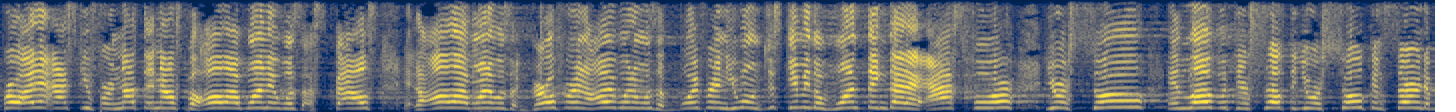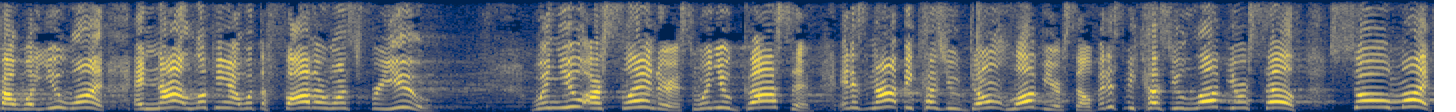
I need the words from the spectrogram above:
bro, I didn't ask you for nothing else, but all I wanted was a spouse and all I wanted was a girlfriend. All I wanted was a boyfriend. You won't just give me the one thing that I asked for. You're so in love with yourself that you are so concerned about what you want and not looking at what the Father wants for you. When you are slanderous, when you gossip, it is not because you don't love yourself. It is because you love yourself so much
